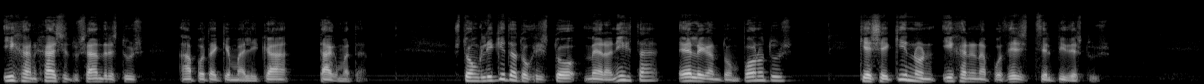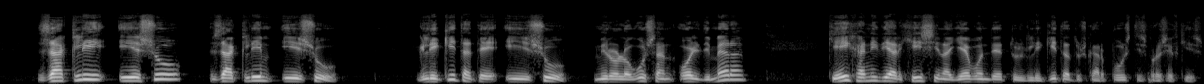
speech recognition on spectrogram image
Είχαν χάσει τους άντρες τους από τα κεμαλικά τάγματα. Στον γλυκύτατο Χριστό μέρα νύχτα έλεγαν τον πόνο τους και σε εκείνον είχαν να αποθέσει τις ελπίδες τους. «Ζακλή Ιησού, Ζακλίμ Ιησού». Γλυκύτατε Ιησού μυρολογούσαν όλη τη μέρα και είχαν ήδη αρχίσει να γεύονται τους γλυκύτατους καρπούς της προσευχής.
